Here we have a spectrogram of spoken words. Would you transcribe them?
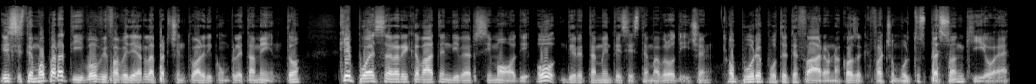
il sistema operativo vi fa vedere la percentuale di completamento che può essere ricavata in diversi modi, o direttamente il sistema ve lo dice, oppure potete fare una cosa che faccio molto spesso anch'io, è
